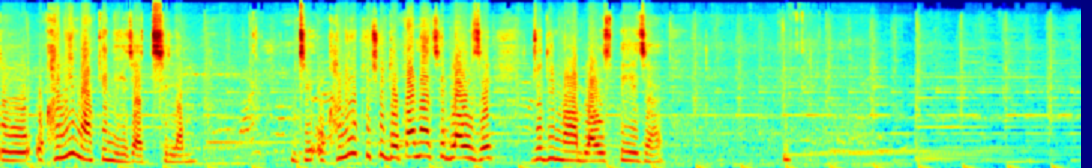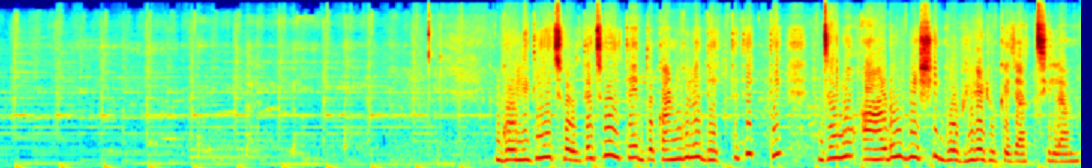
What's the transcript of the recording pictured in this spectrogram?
তো ওখানেই মাকে নিয়ে যাচ্ছিলাম। যে ওখানেও কিছু দোকান আছে ব্লাউজের, যদি মা ব্লাউজ পেয়ে যায়। গলি দিয়ে চলতে চলতে দোকানগুলো দেখতে দেখতে যেন আরও বেশি গভীরে ঢুকে যাচ্ছিলাম।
